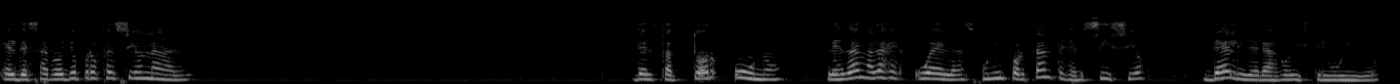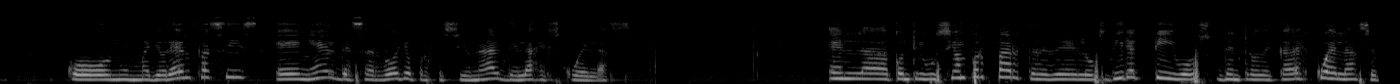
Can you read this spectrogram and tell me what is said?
el desarrollo profesional del factor 1, les dan a las escuelas un importante ejercicio de liderazgo distribuido con un mayor énfasis en el desarrollo profesional de las escuelas. En la contribución por parte de los directivos dentro de cada escuela se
